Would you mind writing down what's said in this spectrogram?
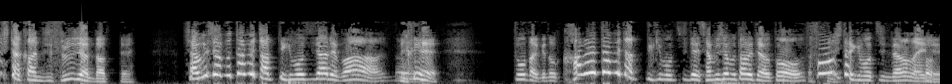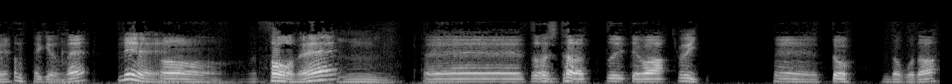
した感じするじゃんだって。しゃぶしゃぶ食べたって気持ちであれば、ね、そうだけど、カレー食べたって気持ちでしゃぶしゃぶ食べちゃうと、損した気持ちにならないね。そうだけどね。ねうん。そうえ。ねう。ん。えー、そしたら続いては、はい。えーっと、どこだ？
